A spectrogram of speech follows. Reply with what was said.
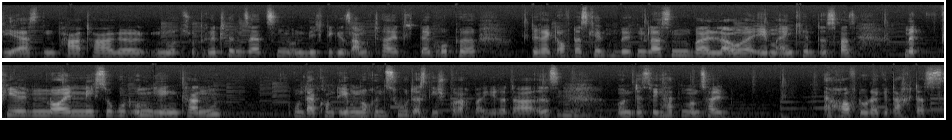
die ersten paar Tage nur zu dritt hinsetzen und nicht die Gesamtheit der Gruppe direkt auf das Kind wirken lassen, weil Laura eben ein Kind ist, was mit vielen Neuen nicht so gut umgehen kann. Und da kommt eben noch hinzu, dass die Sprachbarriere da ist. Mhm. Und deswegen hatten wir uns halt erhofft oder gedacht, dass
